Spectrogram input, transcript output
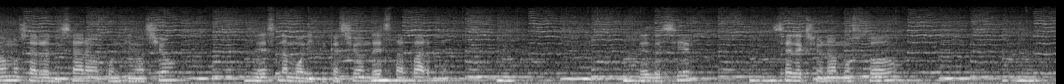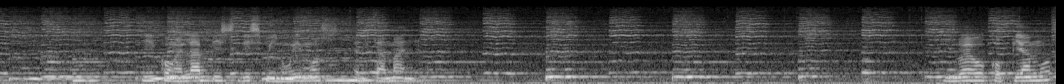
vamos a realizar a continuación es la modificación de esta parte. Es decir seleccionamos todo y con el lápiz disminuimos el tamaño. Y luego copiamos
